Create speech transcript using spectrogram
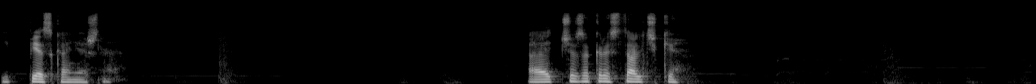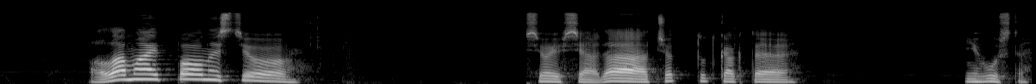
Пипец, конечно. А это что за кристальчики? Ломай полностью. Все и вся. Да, что-то тут как-то не густо.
